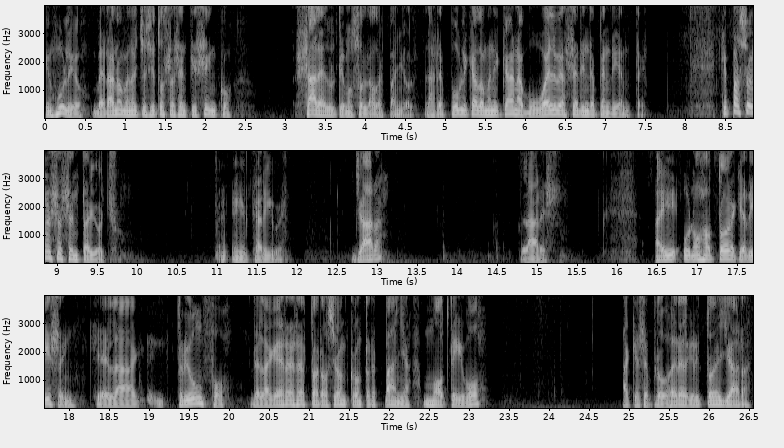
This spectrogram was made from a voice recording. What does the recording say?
en julio, verano de 1865, sale el último soldado español. La República Dominicana vuelve a ser independiente ¿Qué pasó en el 68 en el Caribe? Yara, Lares. Hay unos autores que dicen que el triunfo de la guerra de restauración contra España motivó a que se produjera el grito de Yara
